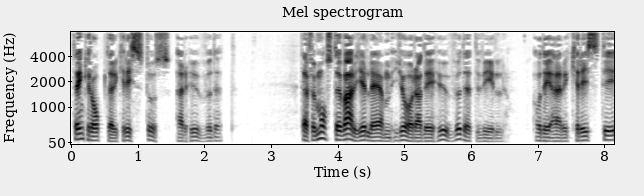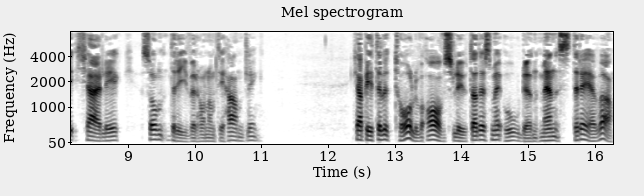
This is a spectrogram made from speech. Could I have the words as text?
Den kropp där Kristus är huvudet. Därför måste varje lem göra det huvudet vill och det är Kristi kärlek som driver honom till handling. Kapitel 12 avslutades med orden men sträva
